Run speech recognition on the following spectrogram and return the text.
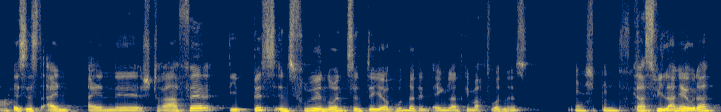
Oh. es ist ein, eine Strafe, die bis ins frühe 19. Jahrhundert in England gemacht worden ist. er spinnt. Krass, wie lange, oder?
